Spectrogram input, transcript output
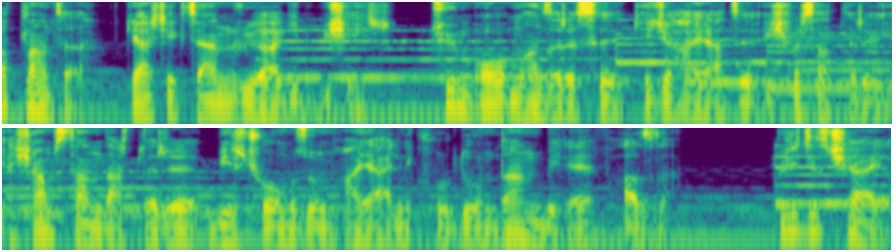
Atlanta gerçekten rüya gibi bir şehir. Tüm o manzarası, gece hayatı, iş fırsatları, yaşam standartları birçoğumuzun hayalini kurduğundan bile fazla. Bridget Shire,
